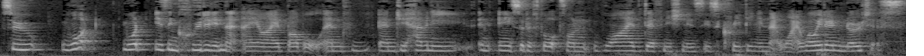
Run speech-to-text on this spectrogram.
so, what what is included in that AI bubble, and and do you have any any sort of thoughts on why the definition is, is creeping in that way? Why we don't notice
